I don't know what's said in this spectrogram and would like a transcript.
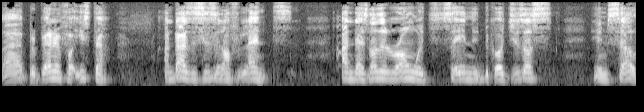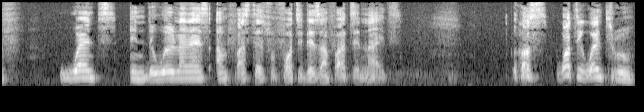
uh, preparing for Easter, and that's the season of Lent. And there's nothing wrong with saying it because Jesus Himself went in the wilderness and fasted for 40 days and 40 nights. Because what he went through,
